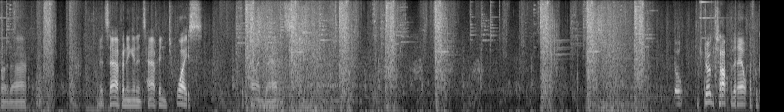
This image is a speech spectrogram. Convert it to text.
But uh it's happening and it's happened twice. Times I haven't So, Jug top of the net if we're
